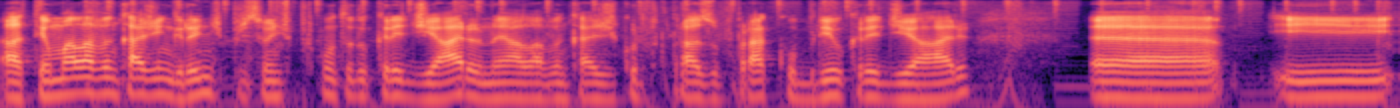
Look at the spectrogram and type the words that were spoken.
ela tem uma alavancagem grande, principalmente por conta do crediário, né? A alavancagem de curto prazo para cobrir o crediário. É, e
